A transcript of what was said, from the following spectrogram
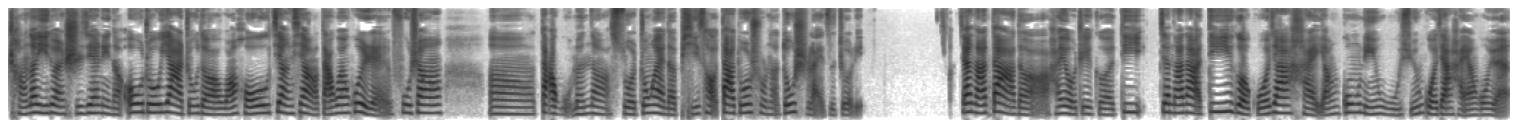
长的一段时间里呢，欧洲、亚洲的王侯将相、达官贵人、富商，嗯，大贾们呢所钟爱的皮草，大多数呢都是来自这里。加拿大的还有这个第。加拿大第一个国家海洋公林五旬国家海洋公园，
